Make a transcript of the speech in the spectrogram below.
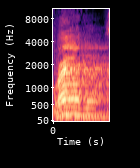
grant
